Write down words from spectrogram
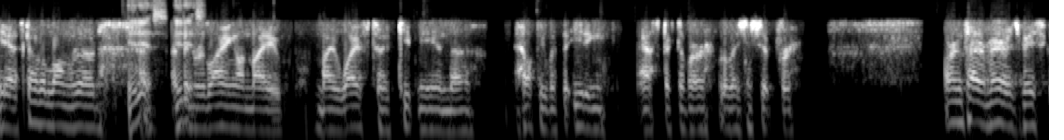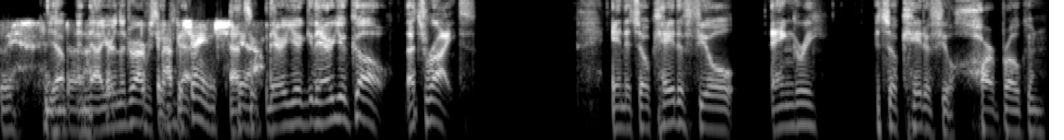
Yeah, it's kind of a long road. It is. I've It been is. relying on my my wife to keep me in the healthy with the eating aspect of our relationship for our entire marriage, basically. Yep, and uh, now you're in the driver's seat. Have to change. That's yeah. there you there you go. That's right. And it's okay to feel angry. It's okay to feel heartbroken.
